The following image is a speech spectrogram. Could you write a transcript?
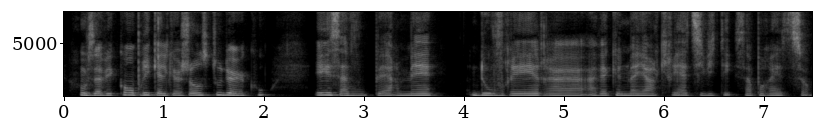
Vous avez compris quelque chose tout d'un coup et ça vous permet d'ouvrir euh, avec une meilleure créativité. Ça pourrait être ça.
